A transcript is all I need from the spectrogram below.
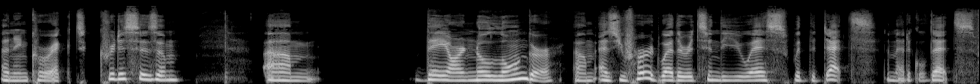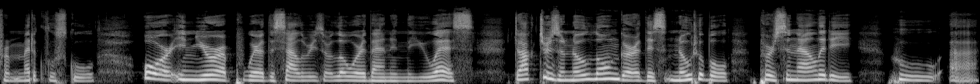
an incorrect criticism. Um, they are no longer, um, as you've heard, whether it's in the U.S. with the debts, the medical debts from medical school, or in Europe where the salaries are lower than in the U.S. Doctors are no longer this notable personality who uh,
